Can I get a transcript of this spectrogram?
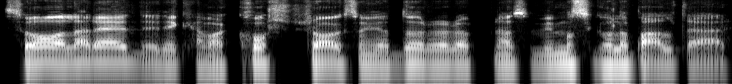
svalare. Det det kan vara korsdrag som gör dörrar öppna. Så vi måste kolla på allt det här.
